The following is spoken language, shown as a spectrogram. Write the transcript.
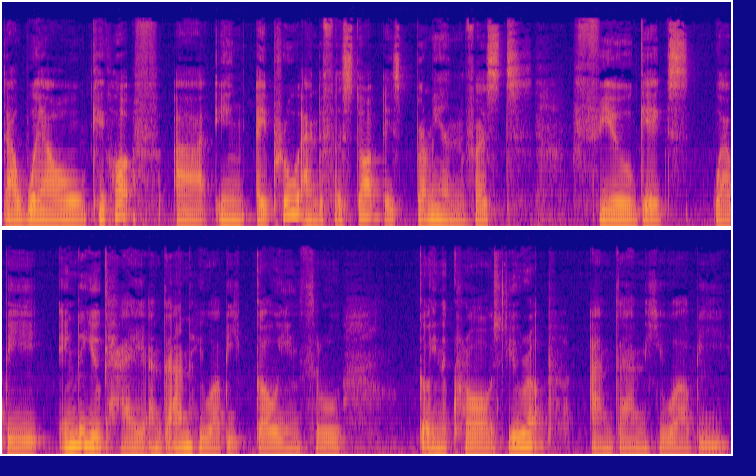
that will kick off uh, in April, and the first stop is Birmingham. First few gigs will be in the UK, and then he will be going through, going across Europe, and then he will be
